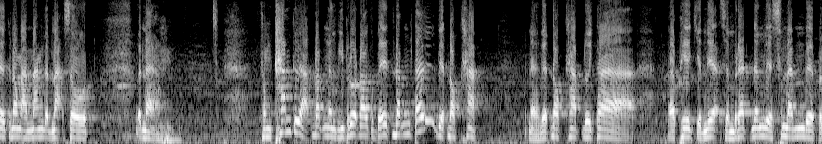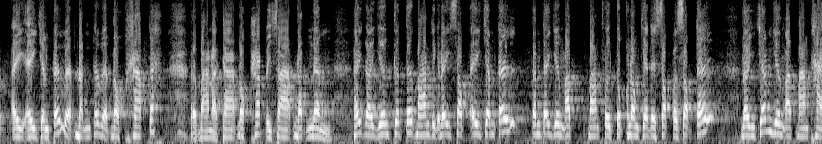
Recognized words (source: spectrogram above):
នៅក្នុងអនង្គនៈសោតណាសំខាន់គឺអាដឹកនឹងពីព្រោះដល់ទៅពេលដឹងទៅវាដុសខាត់ ណាវាដុសខាត់ដូចថាភាជនៈសម្រិតនឹងវាស្និនវាអីអីចឹងទៅវាដឹងទៅវាដុសខាត់ណាបានអាការដុសខាត់ដោយសារដឹកនឹងហើយដល់យើងគិតទៅបានទីក្តីសុខអីចឹងទៅប៉ុន្តែយើងអត់បានធ្វើទុកក្នុងចិត្តឲ្យសុខប្រសុខទៅដល់អញ្ចឹងយើងអត់បានថែ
